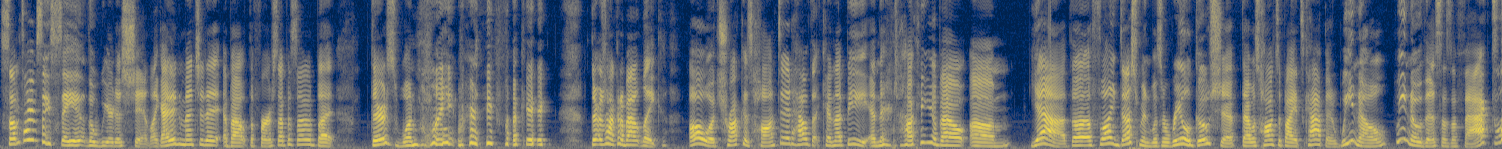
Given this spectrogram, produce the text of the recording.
Sometimes they say the weirdest shit. Like I didn't mention it about the first episode, but there's one point where they fucking they're talking about like, oh, a truck is haunted. How that can that be? And they're talking about um yeah, the Flying Dutchman was a real ghost ship that was haunted by its captain. We know. We know this as a fact.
